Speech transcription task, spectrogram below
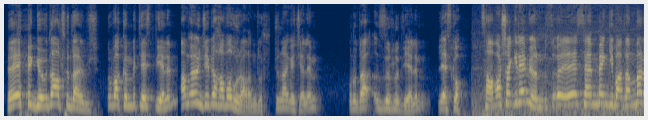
He gövde altındaymış. Dur bakın bir test diyelim. Ama önce bir hava vuralım dur. Şuna geçelim. Bunu da zırhlı diyelim. Let's go. Savaşa giremiyorsun. Öyle sen ben gibi adamlar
